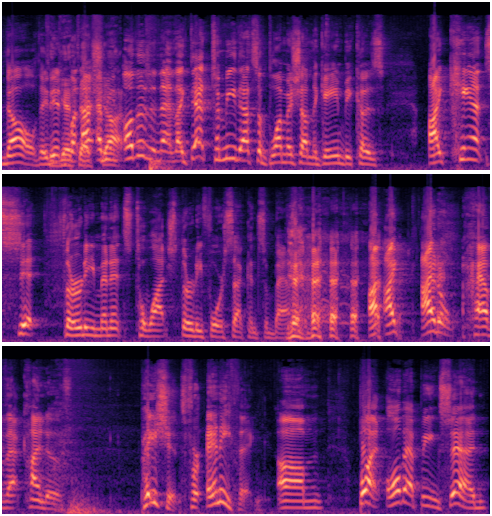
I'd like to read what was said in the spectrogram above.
No, they didn't. But I, I mean, other than that, like that to me, that's a blemish on the game because I can't sit 30 minutes to watch 34 seconds of basketball. I, I I don't have that kind of patience for anything. Um, but all that being said,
